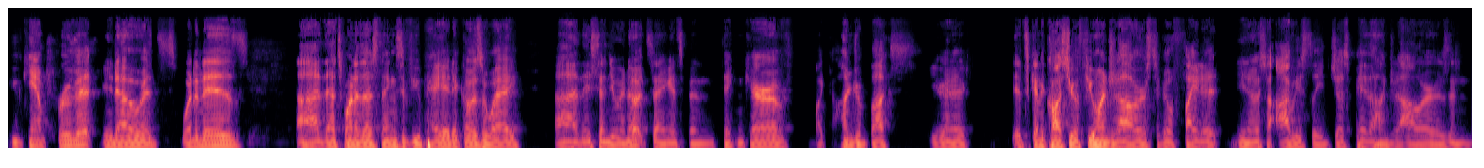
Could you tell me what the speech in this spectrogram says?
You can't prove it. You know, it's what it is. Uh, that's one of those things. If you pay it, it goes away. Uh, they send you a note saying it's been taken care of, like a hundred bucks. You're gonna, it's gonna cost you a few hundred dollars to go fight it. You know, so obviously just pay the hundred dollars and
